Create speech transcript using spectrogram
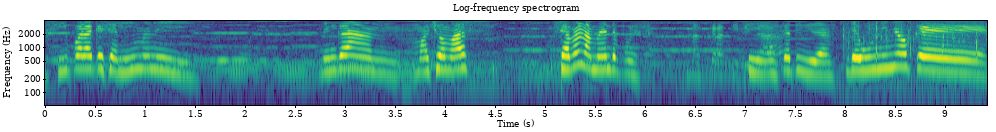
Sí, para que se animen y tengan mucho más, se abran la mente pues. Más creatividad. Sí, más creatividad. De un niño que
